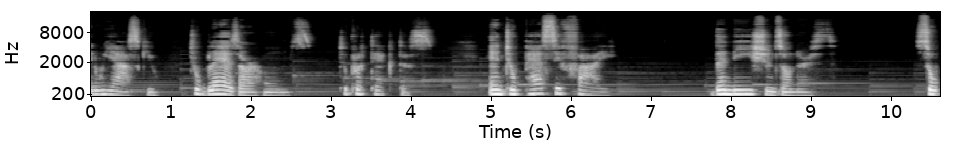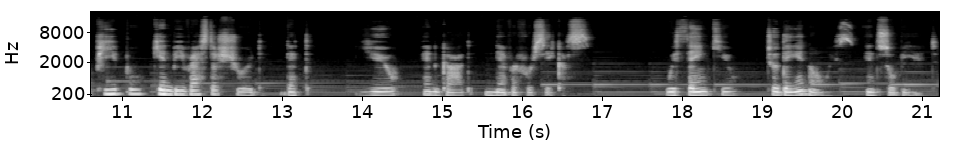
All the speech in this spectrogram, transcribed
and we ask you to bless our homes, to protect us, and to pacify the nations on earth, so people can be rest assured that you and God never forsake us. We thank you today and always, and so be it.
